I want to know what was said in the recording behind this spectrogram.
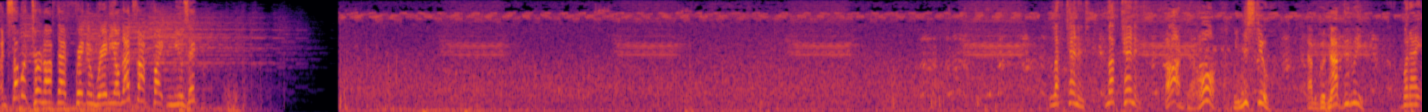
And someone turn off that friggin' radio. That's not fighting music. Lieutenant! Lieutenant! Ah, Baron, we missed you. Have a good nap, did we? But I...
